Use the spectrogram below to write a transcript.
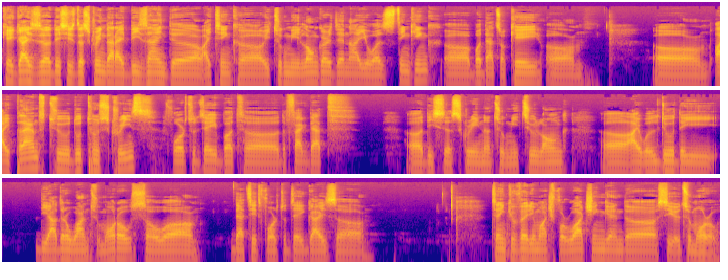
Okay guys, uh, this is the screen that I designed. Uh, I think uh, it took me longer than I was thinking, uh, but that's okay. Um, um, I planned to do two screens for today, but uh, the fact that uh, this screen took me too long, I will do the the other one tomorrow. So that's it for today, guys Thank you very much for watching and uh, see you tomorrow.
